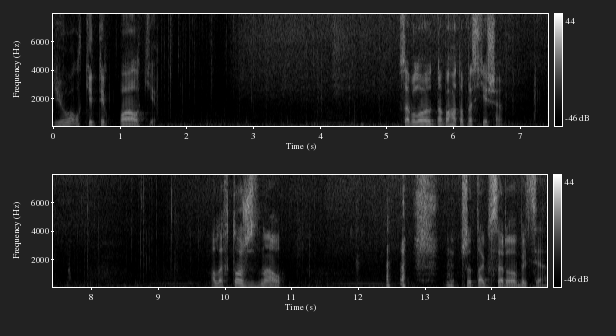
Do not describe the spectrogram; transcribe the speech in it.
Йолки ти палки. Все було набагато простіше. Але хто ж знав? що так все робиться.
